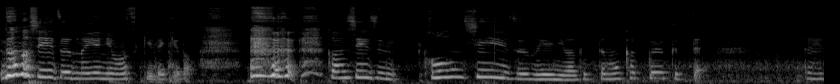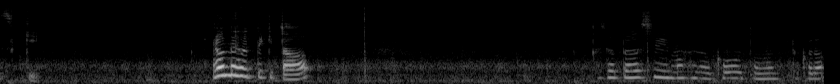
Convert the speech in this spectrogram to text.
どのシーズンのユニも好きだけど。今シーズン今シーズンのユニはとってもかっこよくて大好き。雨降ってきた？新しいマフラー買おうと思ったから。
